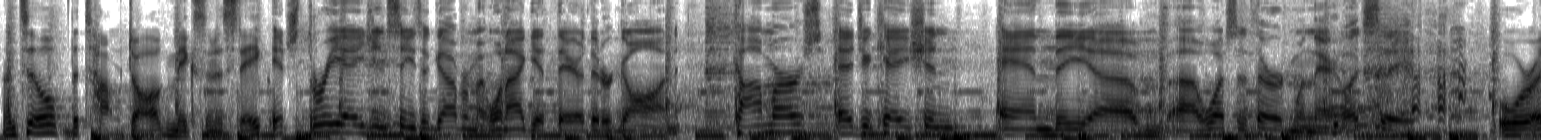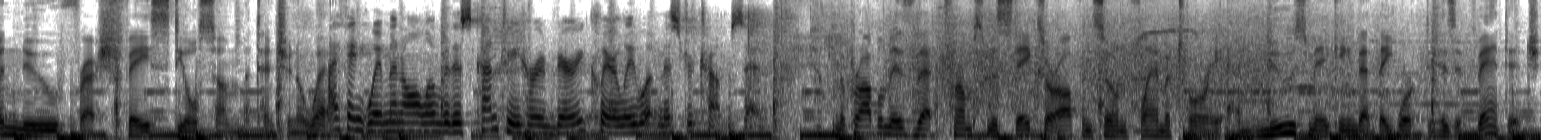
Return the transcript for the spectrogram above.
until the top dog makes a mistake. It's three agencies of government when I get there that are gone commerce, education, and the, uh, uh, what's the third one there? Let's see. or a new, fresh face steals some attention away. I think women all over this country heard very clearly what Mr. Trump said. And the problem is that Trump's mistakes are often so inflammatory and newsmaking that they work to his advantage,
